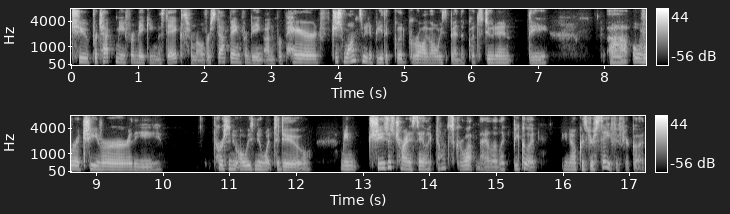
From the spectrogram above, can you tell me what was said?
to protect me from making mistakes, from overstepping, from being unprepared, just wants me to be the good girl I've always been, the good student, the uh, overachiever, the person who always knew what to do. I mean, she's just trying to say, like, don't screw up, Nayla, like, be good, you know, because you're safe if you're good.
